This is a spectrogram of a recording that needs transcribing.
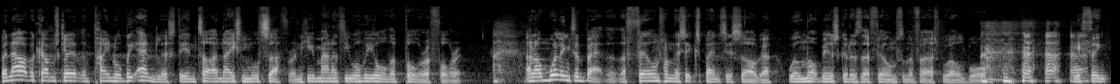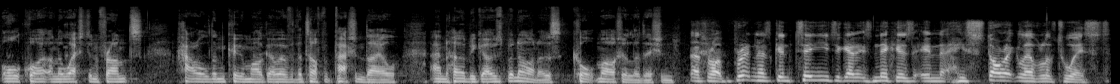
But now it becomes clear that the pain will be endless, the entire nation will suffer, and humanity will be all the poorer for it. And I'm willing to bet that the films from this expenses saga will not be as good as the films from the First World War. you think All Quiet on the Western Front, Harold and Kumar go over the top at Passchendaele, and Herbie Goes Bananas, Court Martial edition. That's right. Britain has continued to get its knickers in historic level of twist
